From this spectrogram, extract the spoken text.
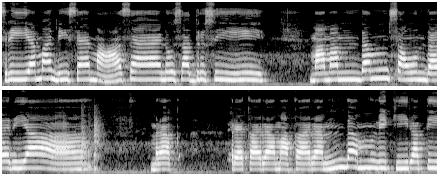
శ్రియమని శ్రియమనిశమాశాను సదృశీ. మమందం సౌందర్య మ్రక్ ప్రకరమకరందం వికిరతి.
